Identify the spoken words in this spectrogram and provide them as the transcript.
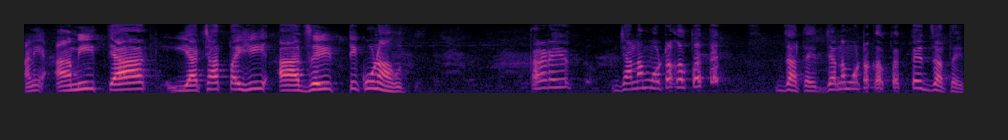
आणि आम्ही त्या याच्यातही आजही टिकून आहोत. कारण हे ज्यांना मोठं करतात तेच जात आहेत ज्यांना मोठं करतात तेच जात आहेत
